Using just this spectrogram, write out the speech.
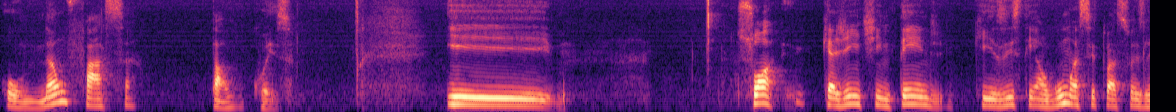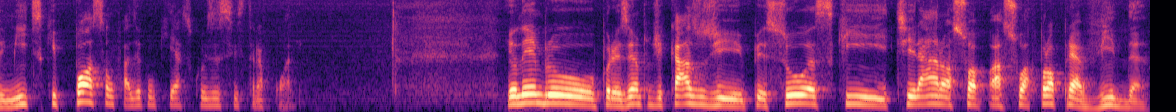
ou não faça tal coisa. E só que a gente entende que existem algumas situações limites que possam fazer com que as coisas se extrapolem. Eu lembro, por exemplo, de casos de pessoas que tiraram a sua, a sua própria vida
